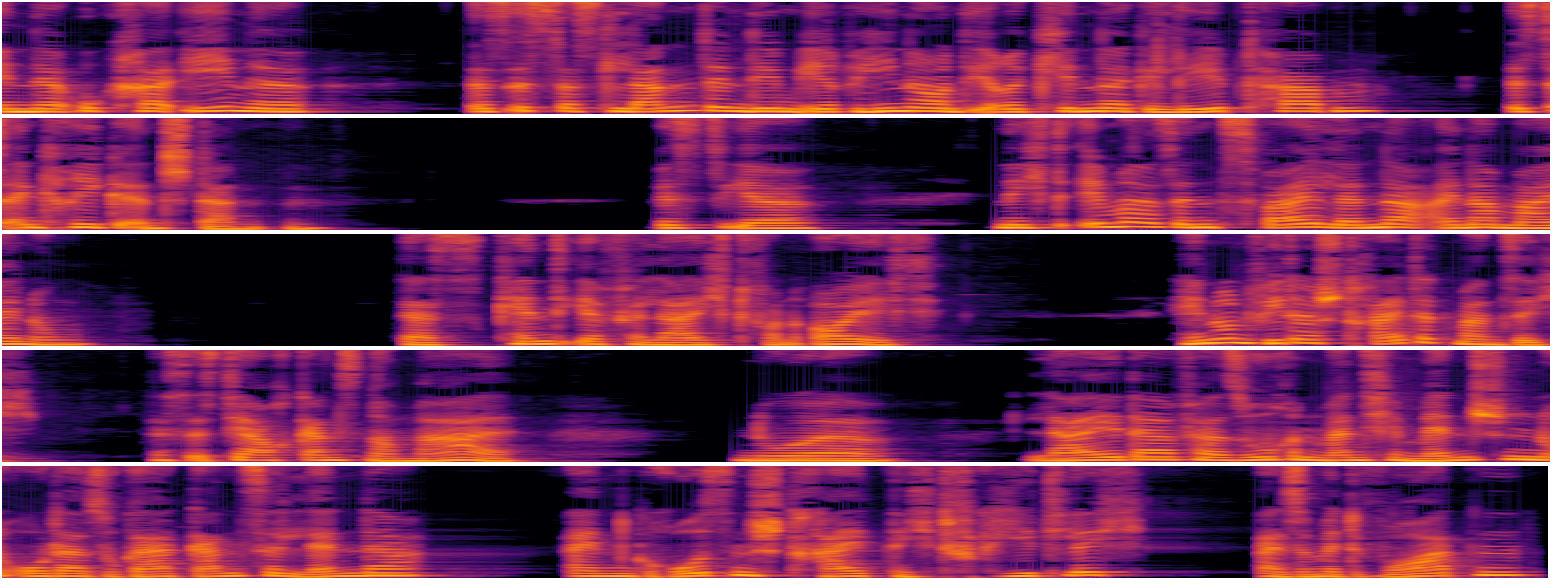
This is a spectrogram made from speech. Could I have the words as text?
in der Ukraine das ist das Land, in dem Irina und ihre Kinder gelebt haben, ist ein Krieg entstanden. Wisst ihr, nicht immer sind zwei Länder einer Meinung. Das kennt ihr vielleicht von euch. Hin und wieder streitet man sich. Das ist ja auch ganz normal. Nur leider versuchen manche Menschen oder sogar ganze Länder einen großen Streit nicht friedlich, also mit Worten,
